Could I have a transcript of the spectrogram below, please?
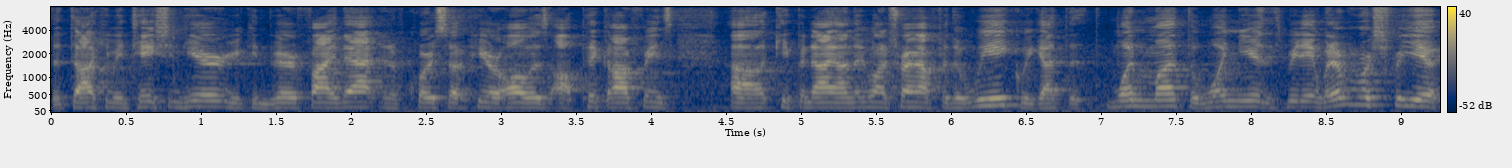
the documentation here. You can verify that, and of course up here all his all pick offerings. Uh, keep an eye on them. You want to try them out for the week. We got the one month, the one year, the three day, whatever works for you.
